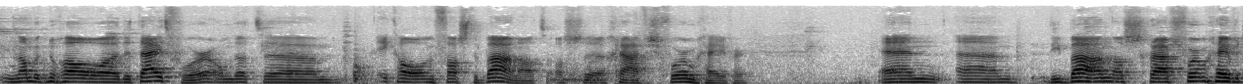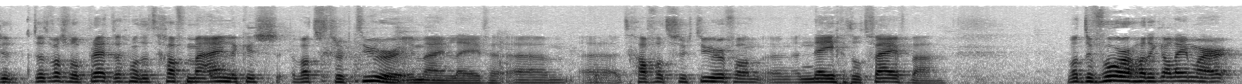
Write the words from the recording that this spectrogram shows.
nam ik nogal de tijd voor, omdat ik al een vaste baan had als grafisch vormgever. En ehm, die baan als grafisch vormgever, dat, was wel prettig, want het gaf me eindelijk eens wat structuur in mijn leven. Um, het gaf wat structuur van een, een 9 tot 5 baan. Want daarvoor had ik alleen maar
